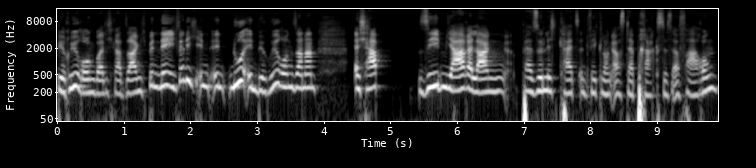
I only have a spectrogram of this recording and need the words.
Berührung, wollte ich gerade sagen. Ich bin, nee, ich bin nicht in, in, nur in Berührung, sondern ich habe sieben Jahre lang Persönlichkeitsentwicklung aus der Praxiserfahrung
